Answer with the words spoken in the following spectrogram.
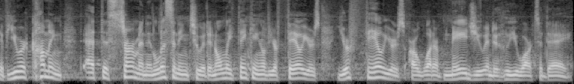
If you are coming at this sermon and listening to it and only thinking of your failures, your failures are what have made you into who you are today.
